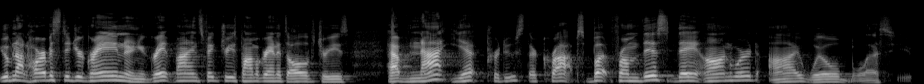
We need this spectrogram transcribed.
You have not harvested your grain, and your grapevines, fig trees, pomegranates, olive trees have not yet produced their crops. But from this day onward, I will bless you.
